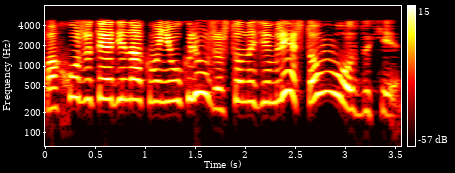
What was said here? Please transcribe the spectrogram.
похоже, ты одинаково неуклюжа, что на земле, что в воздухе!»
